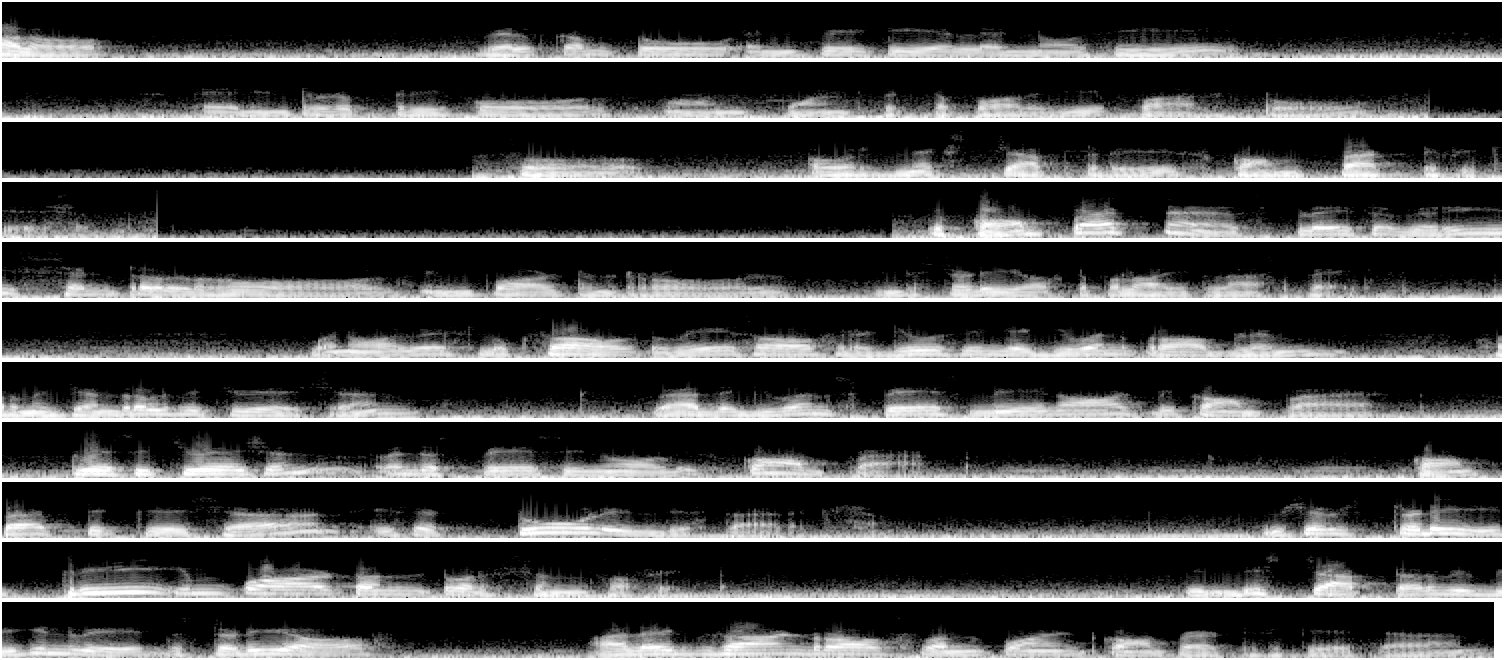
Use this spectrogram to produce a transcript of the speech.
Hello, welcome to NPTEL NOC, an introductory course on point set topology part 2. So, our next chapter is compactifications. The compactness plays a very central role, important role in the study of topological aspects. One always looks out ways of reducing a given problem from a general situation where the given space may not be compact to a situation when the space involved is compact. Compactification is a tool in this direction. We shall study three important versions of it. In this chapter, we begin with the study of Alexandrov's one point compactification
